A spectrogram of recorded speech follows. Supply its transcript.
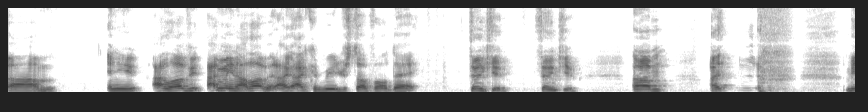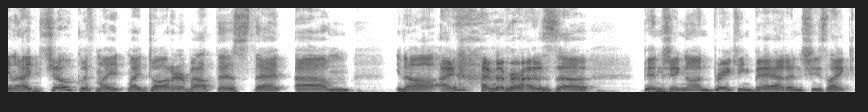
um, and you. I love you. I mean, I love it. I, I could read your stuff all day. Thank you. Thank you. Um, I, I mean, I joke with my my daughter about this that um, you know, I I remember I was uh, binging on Breaking Bad, and she's like,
